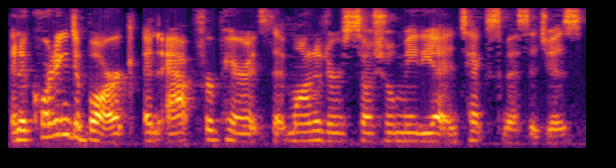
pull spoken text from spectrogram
And according to Bark, an app for parents that monitors social media and text messages,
